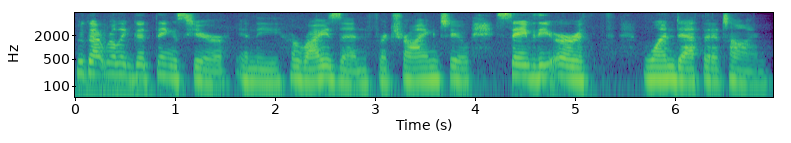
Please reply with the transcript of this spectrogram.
we've got really good things here in the horizon for trying to save the earth one death at a time.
